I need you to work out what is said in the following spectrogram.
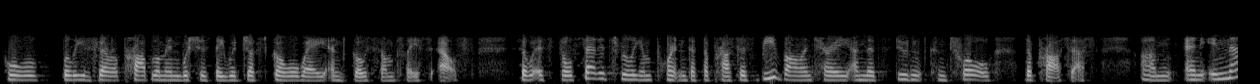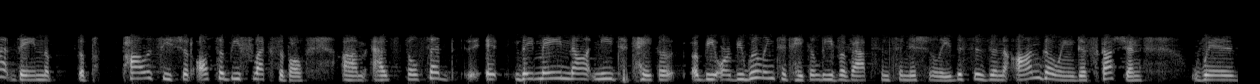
school believes they're a problem and wishes they would just go away and go someplace else. So as Phil said, it's really important that the process be voluntary and that students control the process. Um, and in that vein, the, the policy should also be flexible. Um, as Phil said, it, they may not need to take a, be or be willing to take a leave of absence initially. This is an ongoing discussion with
